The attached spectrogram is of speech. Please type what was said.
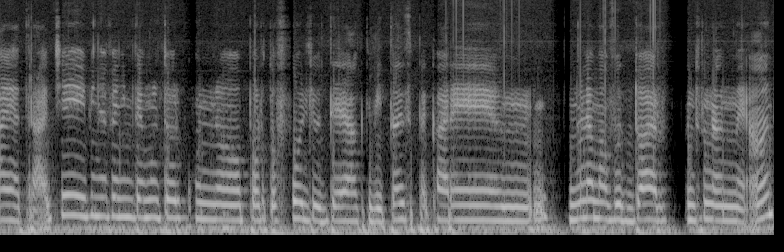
a-i atrage, ei bine, venim de multe ori cu un uh, portofoliu de activități pe care mm, nu le-am avut doar într-un anume an,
